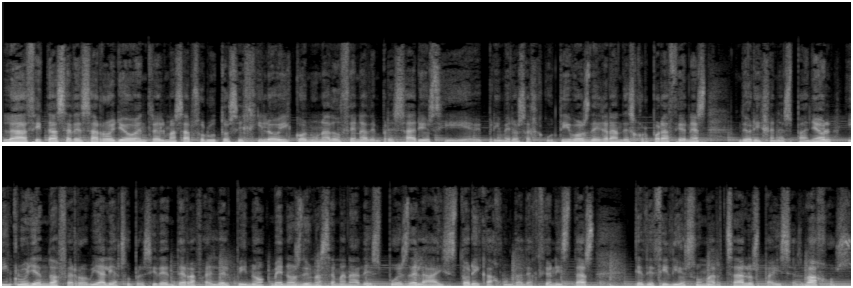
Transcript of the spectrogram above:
La cita se desarrolló entre el más absoluto sigilo y con una docena de empresarios y eh, primeros ejecutivos de grandes corporaciones de origen español, incluyendo a Ferrovial y a su presidente Rafael del Pino, menos de una semana después de la histórica Junta de Accionistas que decidió su marcha a los Países Bajos.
